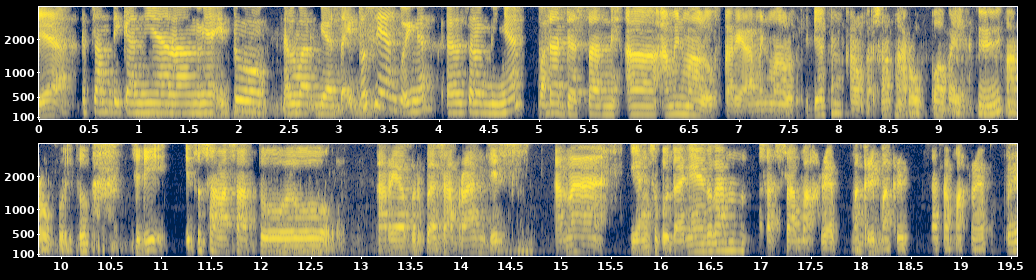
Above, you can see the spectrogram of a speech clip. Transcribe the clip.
Ya, Kecantikannya Lamia itu luar biasa. Itu sih yang aku ingat eh, selebihnya. Wah, Cadastan eh, Amin Maluf, karya Amin Maluf dia kan kalau nggak salah Maroko apa ya? Hmm. Maroko itu. Jadi itu salah satu karya berbahasa Prancis karena yang sebutannya itu kan sastra Maghreb, Maghrib, Maghrib, sastra Maghreb Oke.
